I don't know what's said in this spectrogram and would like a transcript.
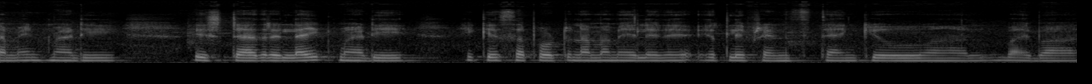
ಕಮೆಂಟ್ ಮಾಡಿ, ಇಷ್ಟ ಆದರೆ ಲೈಕ್ ಮಾಡಿ, ಹೀಗೆ ಸಪೋರ್ಟು ನಮ್ಮ ಮೇಲೆ ಇರಲಿ friends. Thank you bye bye.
